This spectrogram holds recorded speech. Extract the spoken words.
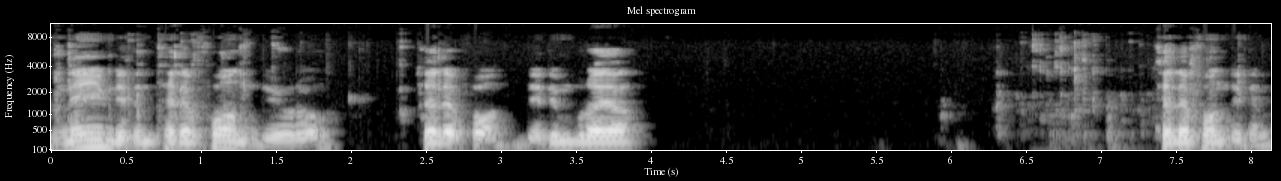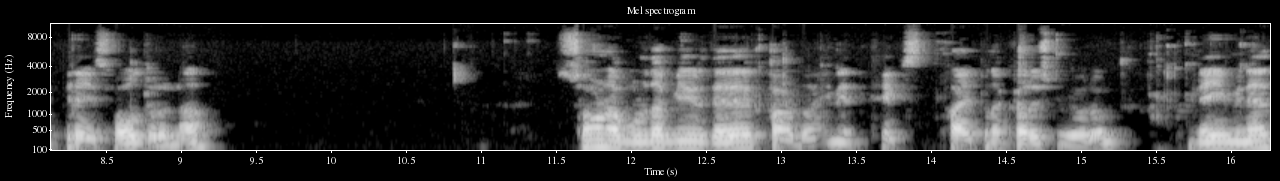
Name dedim, telefon diyorum. Telefon dedim buraya. Telefon dedim placeholder'ına. Sonra burada bir de pardon yine text type'ına karışmıyorum. Name'ine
